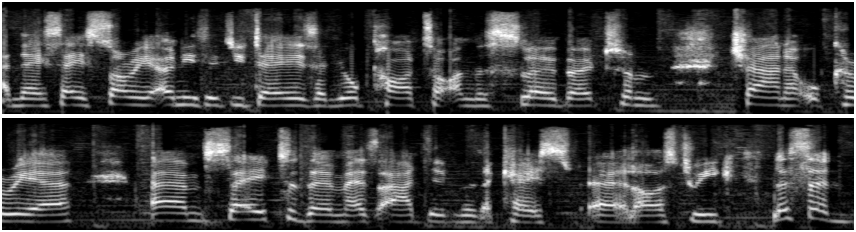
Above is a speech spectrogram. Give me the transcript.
and they say, sorry, only 30 days, and your parts are on the slow boat from China or Korea. Um, say to them, as I did with a case uh, last week, listen,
